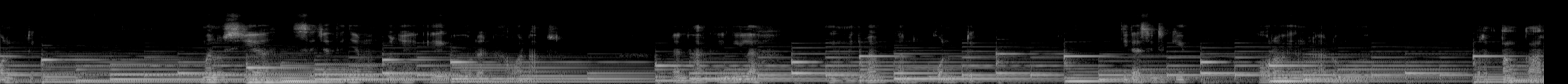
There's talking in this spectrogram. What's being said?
konflik. Manusia sejatinya mempunyai ego dan hawa nafsu, dan hal inilah yang menyebabkan konflik. Tidak sedikit orang yang beradu mulut, bertengkar,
